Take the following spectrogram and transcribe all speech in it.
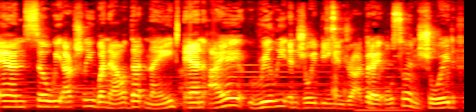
And so we actually went out that night and I really enjoyed being in drag, but I also enjoyed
